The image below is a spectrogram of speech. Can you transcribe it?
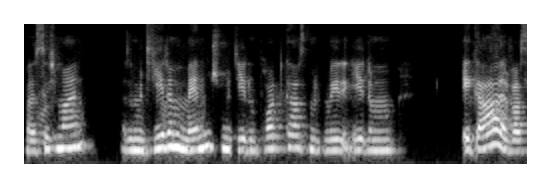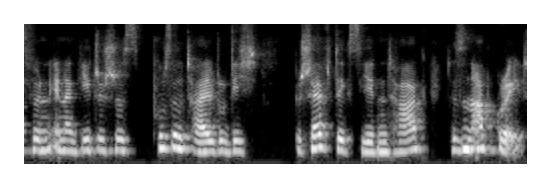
Weißt du, ich meine? Also mit jedem Mensch, mit jedem Podcast, mit jedem, egal was für ein energetisches Puzzleteil du dich beschäftigst jeden Tag, das ist ein Upgrade.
